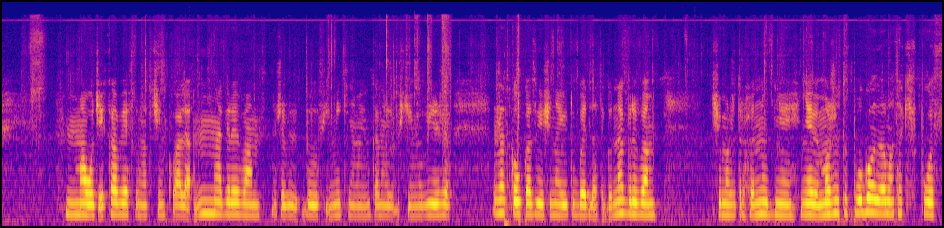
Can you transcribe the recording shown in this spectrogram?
mało ciekawie w tym odcinku, ale nagrywam, żeby były filmiki na moim kanale, żebyście mi mówili, że rzadko ukazuje się na YouTube, dlatego nagrywam. Się może trochę nudniej, nie wiem, może to pogoda ma taki wpływ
